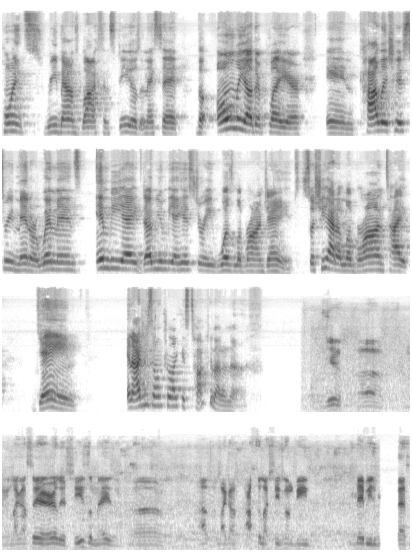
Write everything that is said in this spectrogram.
points, rebounds, blocks, and steals. And they said the only other player in college history, men or women's, NBA, WNBA history was LeBron James. So she had a LeBron type game. And I just don't feel like it's talked about enough. Yeah. Uh, I mean, like I said earlier, she's amazing. Uh, I, like I, I, feel like she's going to be maybe the best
